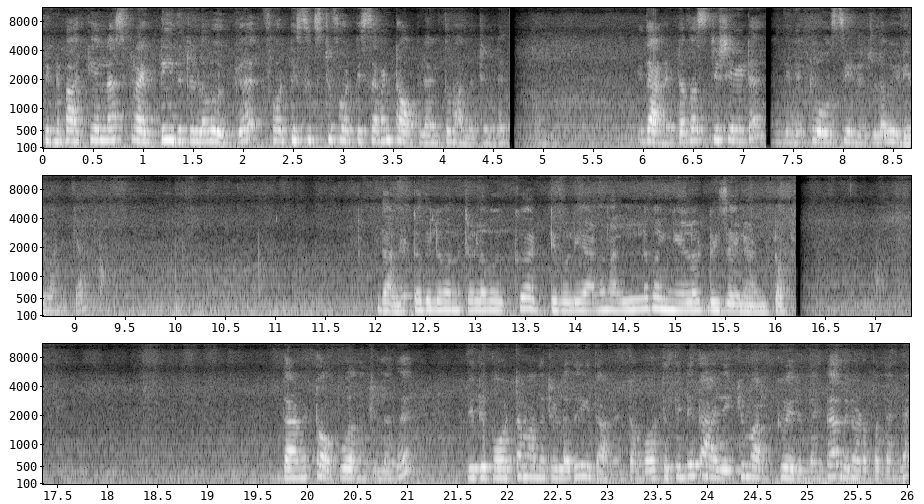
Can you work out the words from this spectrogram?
പിന്നെ ബാക്കിയെല്ലാം സ്പ്രെഡ് ചെയ്തിട്ടുള്ള work forty six to forty seven top length വന്നിട്ടുണ്ട്. ഇതാണ് കേട്ടോ ഫസ്റ്റ് ഷെയ്ഡ് ഇതിന്റെ ക്ലോസ് ചെയ്തിട്ടുള്ള വീഡിയോ കാണിക്കാം. ഇതാണ് കേട്ടോ ഇതിൽ വന്നിട്ടുള്ള വർക്ക് അടിപൊളിയാണ്. നല്ല ഭംഗിയുള്ള ഡിസൈനാണ് കേട്ടോ ഇതാണ് ടോപ്പ് വന്നിട്ടുള്ളത്. ഇതിന്റെ ബോട്ടം വന്നിട്ടുള്ളത് ഇതാണ് കേട്ടോ ബോട്ടത്തിന്റെ താഴേക്കും വർക്ക് വരുന്നുണ്ട്. അതിനോടൊപ്പം തന്നെ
